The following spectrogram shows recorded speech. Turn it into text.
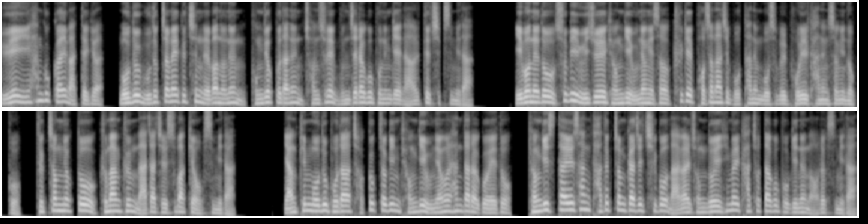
UAE 한국과의 맞대결 모두 무득점에 그친 레바논은 공격보다는 전술의 문제라고 보는 게 나을 듯 싶습니다. 이번에도 수비 위주의 경기 운영에서 크게 벗어나지 못하는 모습을 보일 가능성이 높고 득점력도 그만큼 낮아질 수밖에 없습니다. 양팀 모두 보다 적극적인 경기 운영을 한다라고 해도 경기 스타일상 다득점까지 치고 나갈 정도의 힘을 갖췄다고 보기는 어렵습니다.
